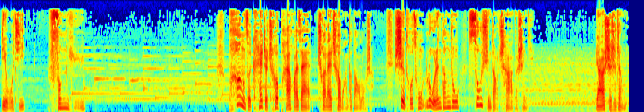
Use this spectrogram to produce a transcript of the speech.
第五集，风鱼。胖子开着车徘徊在车来车往的道路上。试图从路人当中搜寻到陈二的身影，然而事实证明，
